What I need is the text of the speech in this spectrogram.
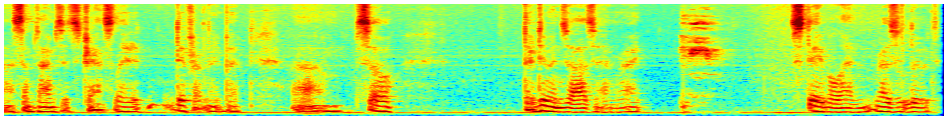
uh, sometimes it's translated differently. But um, so they're doing zazen, right? Stable and resolute.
